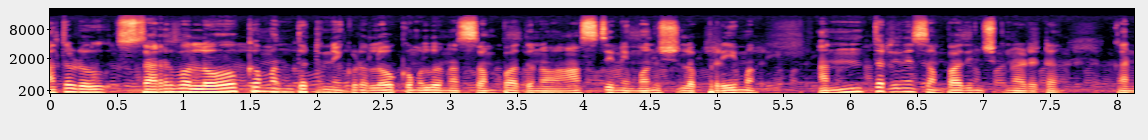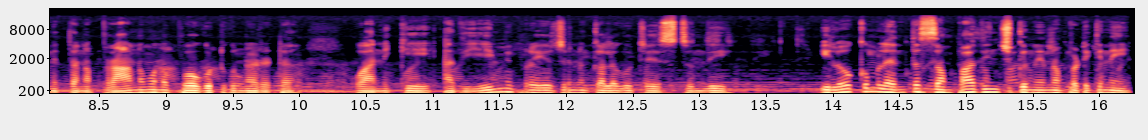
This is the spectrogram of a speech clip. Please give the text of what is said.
అతడు సర్వలోకమంతటిని కూడా లోకములో నా సంపాదన ఆస్తిని మనుషుల ప్రేమ అంతటిని సంపాదించుకున్నాడట. కానీ తన ప్రాణమును పోగొట్టుకున్నాడట. వానికి అది ఏమి ప్రయోజనం కలుగు చేస్తుంది? ఈ లోకంలో ఎంత సంపాదించుకునేటప్పటికీ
